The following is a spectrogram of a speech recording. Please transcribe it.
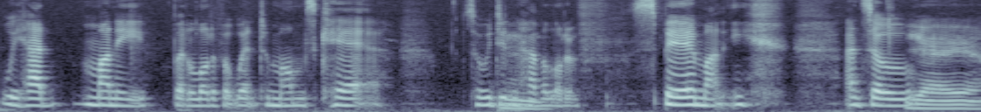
we had money, but a lot of it went to mum's care, so we didn't have a lot of spare money, and so yeah, yeah,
